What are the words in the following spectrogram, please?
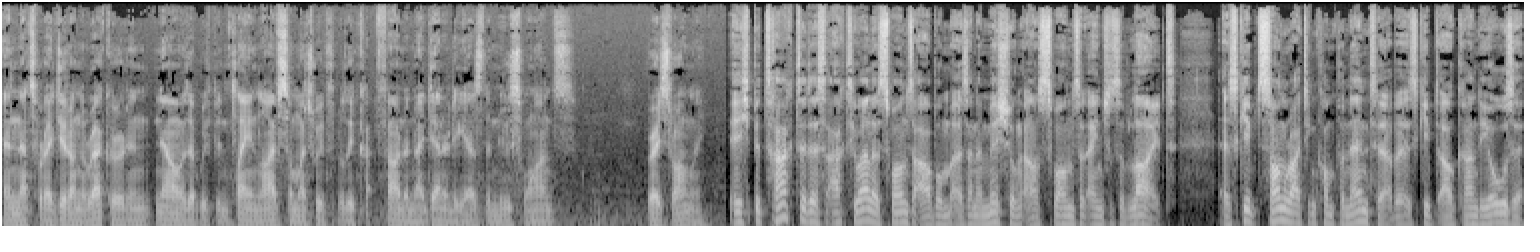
And that's what I did on the record. And now that we've been playing live so much, we've really found an identity as the new Swans very strongly. Ich betrachte das aktuelle Swans-Album als eine Mischung aus Swans und Angels of Light. Es gibt Songwriting-Komponente, aber es gibt auch grandiose,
